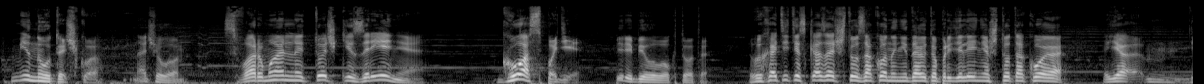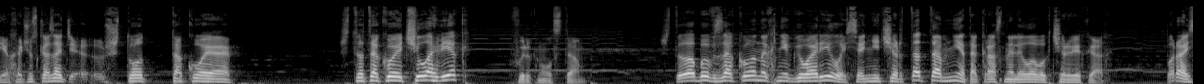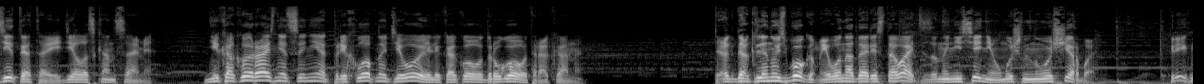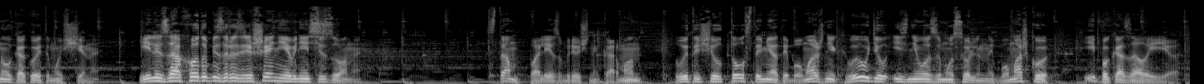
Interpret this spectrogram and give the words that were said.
«Минуточку», — начал он. «С формальной точки зрения...» «Господи!» — перебил его кто-то. «Вы хотите сказать, что законы не дают определения, что такое... Я... я хочу сказать, что такое... что такое человек?» — фыркнул Стамп. «Что бы в законах не говорилось, а ни черта там нет о красно-лиловых червяках. Паразит это и дело с концами. Никакой разницы нет, прихлопнуть его или какого другого таракана. «Тогда клянусь богом, его надо арестовать за нанесение умышленного ущерба!» — крикнул какой-то мужчина. «Или за охоту без разрешения вне сезона!» Стамп полез в брючный карман, вытащил толстый мятый бумажник, выудил из него замусоленную бумажку и показал ее.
